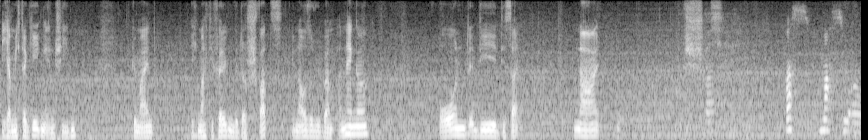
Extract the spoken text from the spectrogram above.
Ich habe mich dagegen entschieden. Gemeint, ich mache die Felgen wieder schwarz, genauso wie beim Anhänger. Und die Design. Nein. Scheiße. Was? Machst du auch.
